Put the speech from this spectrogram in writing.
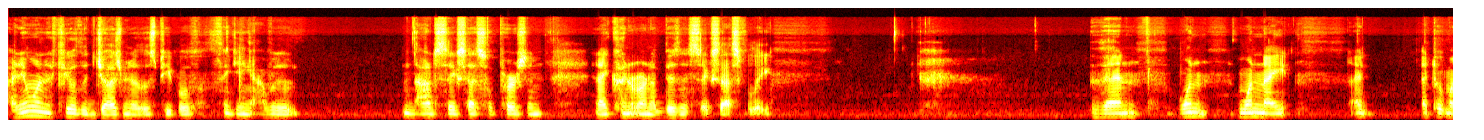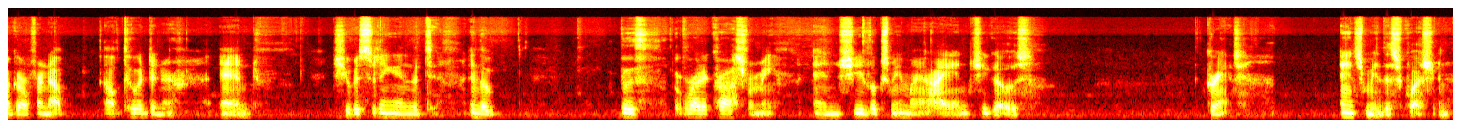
I didn't want to feel the judgment of those people thinking I was not a successful person and I couldn't run a business successfully. Then one one night I I took my girlfriend out out to a dinner and she was sitting in the t- in the booth right across from me and she looks me in my eye and she goes grant answer me this question.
